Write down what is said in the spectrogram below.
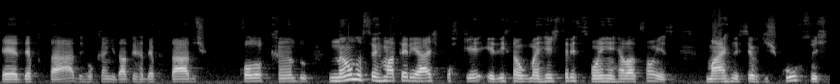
é, deputados ou candidatos a deputados colocando, não nos seus materiais, porque existem algumas restrições em relação a isso, mas nos seus discursos,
